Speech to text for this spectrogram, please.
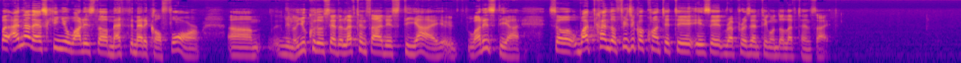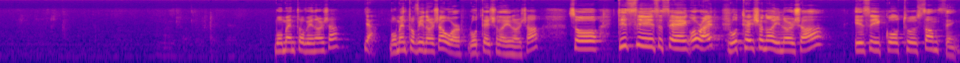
but I'm not asking you what is the mathematical form. Um, you know, you could have said the left-hand side is di. What is di? So what kind of physical quantity is it representing on the left-hand side? Moment of inertia? Yeah, moment of inertia or rotational inertia. So this is saying, all right, rotational inertia is equal to something.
